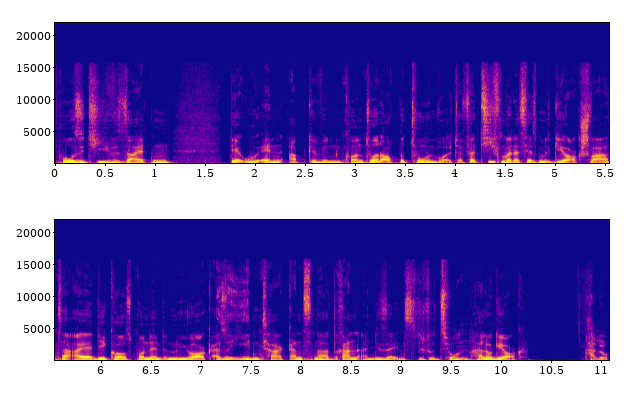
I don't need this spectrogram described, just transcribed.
positive Seiten der UN abgewinnen konnte und auch betonen wollte. Vertiefen wir das jetzt mit Georg Schwarte, ARD-Korrespondent in New York, also jeden Tag ganz nah dran an dieser Institution. Hallo Georg. Hallo.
